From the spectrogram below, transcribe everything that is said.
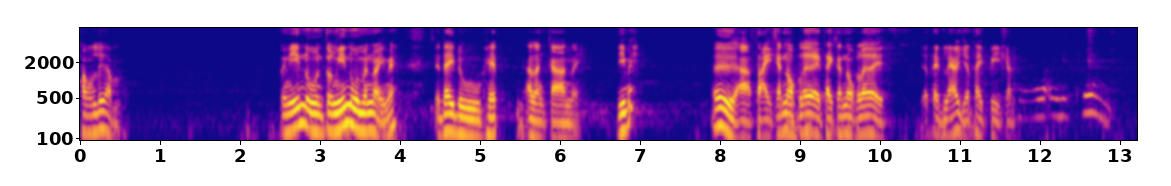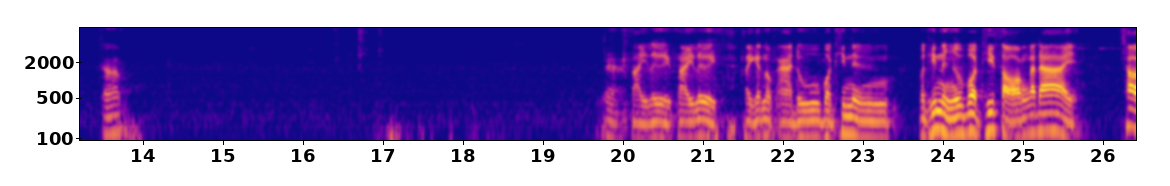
ช่องเลื่อม ตรงนี้นูนตรงนี้นูนมันหน่อยไหมจะได้ดูเพชรอลังการหน่อยดีไหมเอออะใส่กระหนกเลย ใส่กระหนกเลย จะเสร็จแล้วอย่าใส่ปีกกันโอ้อันนี้เท่ครับอ่าใส่เลยใส่เลย ใส่กระหนกอ่าดูบทที่หนึ่งบทที่หนึ่งหรือบทที่สองก็ได้ ชอบ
